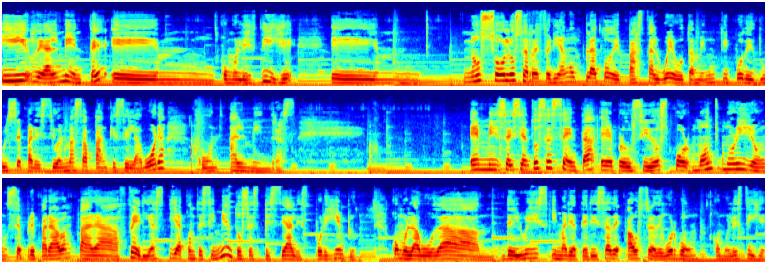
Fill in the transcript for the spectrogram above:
Y realmente, em, como les dije, em, no solo se referían a un plato de pasta al huevo, también un tipo de dulce parecido al mazapán que se elabora con almendras. En 1660, eh, producidos por Montmorillon, se preparaban para ferias y acontecimientos especiales, por ejemplo, como la boda mm, de Luis y María Teresa de Austria de Borbón, como les dije,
